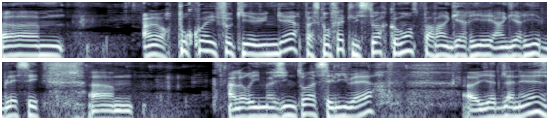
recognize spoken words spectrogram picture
Euh, alors, pourquoi il faut qu'il y ait une guerre? Parce qu'en fait, l'histoire commence par un guerrier, un guerrier blessé. alors, imagine-toi, c'est l'hiver il y a de la neige,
